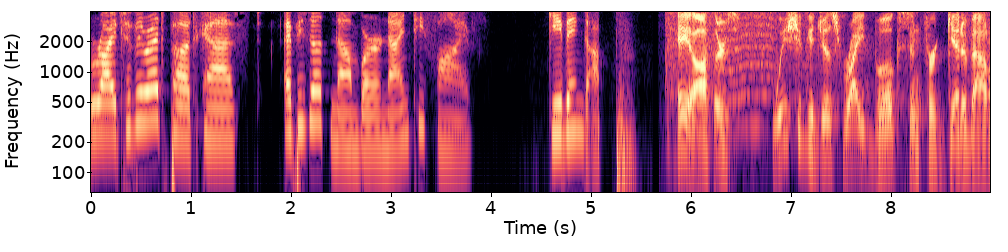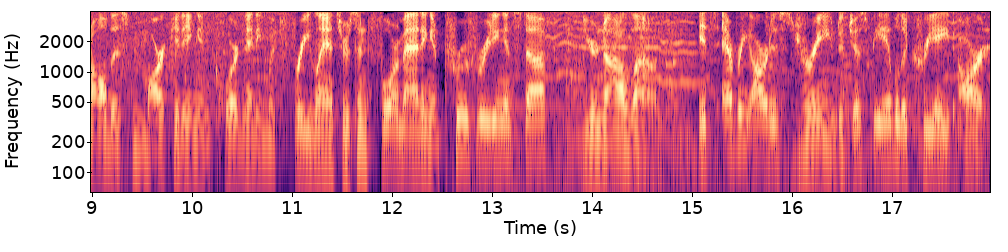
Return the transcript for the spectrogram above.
Right to be Read podcast, episode number 95 Giving Up. Hey, authors. Wish you could just write books and forget about all this marketing and coordinating with freelancers and formatting and proofreading and stuff? You're not alone. It's every artist's dream to just be able to create art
